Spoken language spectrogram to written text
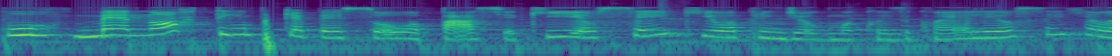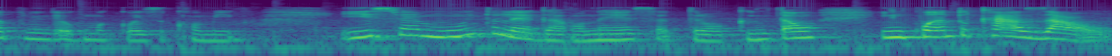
por menor tempo que a pessoa passe aqui, eu sei que eu aprendi alguma coisa com ela e eu sei que ela aprendeu alguma coisa comigo. E isso é muito legal, né, essa troca. Então, enquanto casal,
